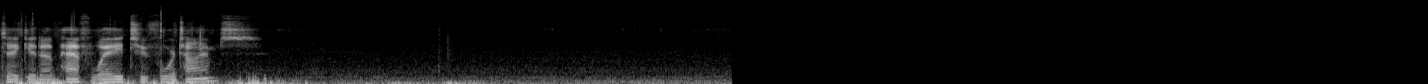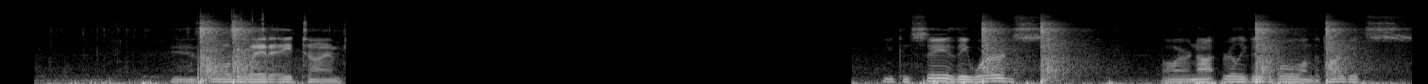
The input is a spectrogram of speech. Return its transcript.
Take it up halfway to four times. And all the way to eight times. You can see the words are not really visible on the targets.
